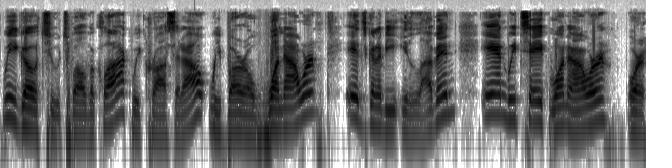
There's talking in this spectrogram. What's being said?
We go to 12 o'clock, we cross it out, we borrow one hour, it's going to be 11, and we take one hour or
